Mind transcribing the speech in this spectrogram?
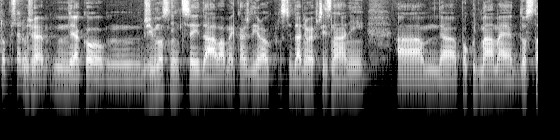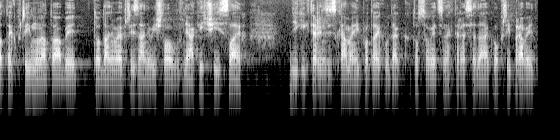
dopředu? Že mm, jako mm, živnostníci dáváme každý rok prostě daňové přiznání a pokud máme dostatek příjmu na to, aby to daňové přiznání vyšlo v nějakých číslech, díky kterým získáme hypotéku, tak to jsou věci, na které se dá jako připravit.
